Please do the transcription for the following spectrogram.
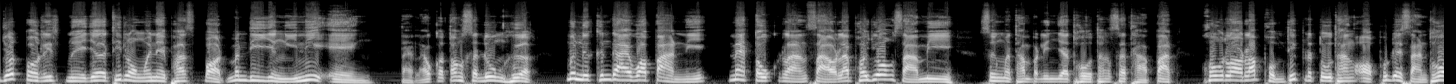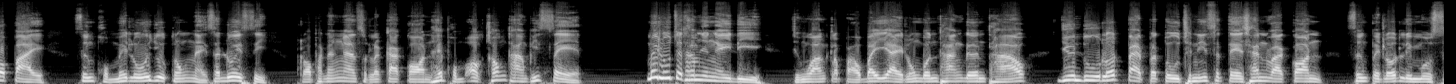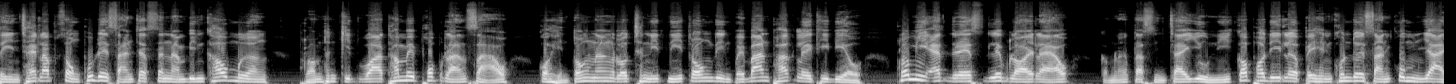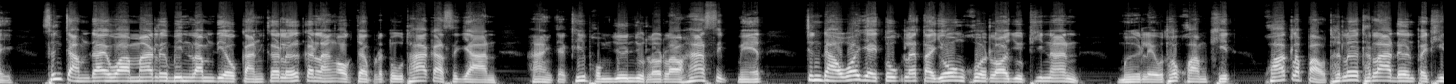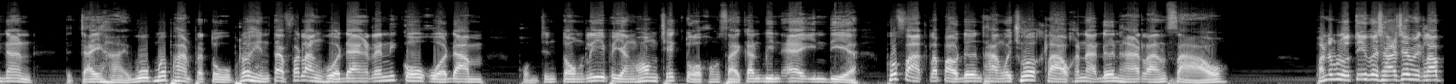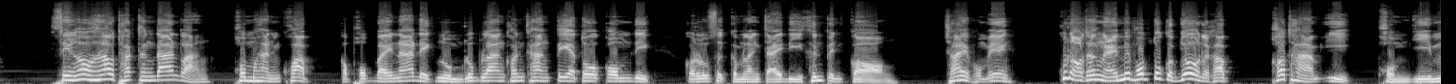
ยศโปลิสเมเยอร์ที่ลงไว้ในพาสปอร์ตมันดีอย่างนี้นี่เอง แต่แล้วก็ต้องสะดุ้งเฮือก เมื่อนึกขึ้นได้ว่าป่านนี้ แม่ตุกหลานสาวและพ่อโย่งสามี ซึ่งมาทำปริญญาโททางสถาปัตย์คงรอรับผมที่ประตูทางออกผู้โดยสารทั่วไป ซึ่งผมไม่รู้อยู่ตรงไหนซะด้วยสิ เพราะพนักงงานศุลกากรให้ผมออกช่องทางพิเศษ ไม่รู้จะทำยังไงดี จึงวางกระเป๋าใบใหญ่ลงบนทางเดินเท้า ยืนดูรถ 8 ประตูชนิดสเตชันวากอนซึ่งเป็นรถลิมูซีนใช้รับส่งผู้โดยสารจากสนามบินเข้าเมือง พร้อมทั้งคิดว่าถ้าไม่พบหลานสาว ก็เห็นต้องนั่งรถชนิดนี้ตรงดิ่งไปบ้านพักเลยทีเดียว เพราะมีแอดเดรสเรียบร้อยแล้วกำลังตัดสินใจอยู่นี้ก็พอดีเลยไปเห็นคนโดยสารกลุ่มใหญ่ ซึ่งจำได้ว่ามาเรือบินลำเดียวกันก็เลิกกำลังออกจากประตูท่าอากาศยาน ห่างจากที่ผมยืนอยู่ราวๆห้าสิบเมตร จึงเดาว่ายายตุกและตาโยงควรรออยู่ที่นั่น มือเร็วเท่าความคิด คว้ากระเป๋าเทเลอร์ทล่าเดินไปที่นั่น แต่ใจหายวูบเมื่อผ่านประตู เพราะเห็นแต่ฝรั่งหัวแดงและนิโกหัวดำผมจึงตรงรีบไปยังห้องเช็คตั๋วของสายการบินแอร์อินเดียเพื่อฝากกระเป๋าเดินทางไว้ชั่วคราวขณะเดินหาหลานสาวพันตำรวจตีประชาใช่ไหมครับ เสียงห้าวๆทักทางด้านหลัง ผมหันควับก็พบใบหน้าเด็กหนุ่มรูปร่างค่อนข้างเตี้ยโตกลมดิก ก็รู้สึกกำลังใจดีขึ้นเป็นกอง ใช่ผมเอง คุณออกทางไหนไม่พบตุ๊กกับโยงเหรอครับ เขาถามอีก ผมยิ้ม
